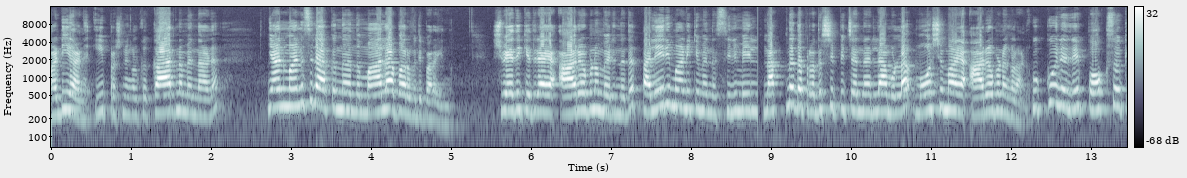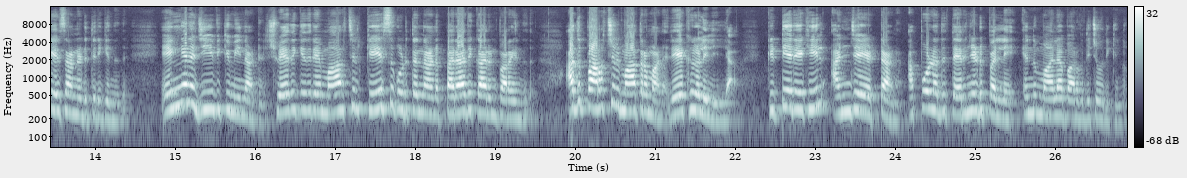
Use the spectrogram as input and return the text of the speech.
മടിയാണ് ഈ പ്രശ്നങ്ങൾക്ക് കാരണമെന്നാണ് ഞാൻ മനസ്സിലാക്കുന്നതെന്ന് മാലാ പാർവതി പറയുന്നു. ശ്വേതയ്ക്കെതിരായ ആരോപണം വരുന്നത് പലേരി മാണിക്യം എന്ന സിനിമയിൽ നഗ്നത പ്രദർശിപ്പിച്ചെന്നെല്ലാമുള്ള മോശമായ ആരോപണങ്ങളാണ്. കുക്കുവിനെതിരെ പോക്സോ കേസാണ് എടുത്തിരിക്കുന്നത്. എങ്ങനെ ജീവിക്കും ഈ നാട്ടിൽ? ശ്വേതയ്ക്കെതിരെ മാർച്ചിൽ കേസ് കൊടുത്തെന്നാണ് പരാതിക്കാരൻ പറയുന്നത്. അത് പറച്ചിൽ മാത്രമാണ് രേഖകളിലില്ല. കിട്ടിയ രേഖയിൽ അഞ്ച് എട്ടാണ്. അപ്പോൾ അത് തെരഞ്ഞെടുപ്പല്ലേ? എന്നും മാലാ പാർവതി ചോദിക്കുന്നു.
